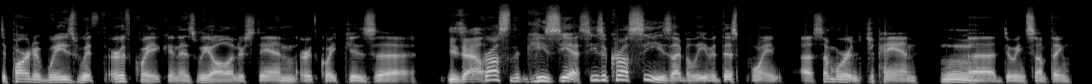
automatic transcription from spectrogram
departed ways with Earthquake. And as we all understand, Earthquake is uh, He's out. across the, he's, yes, he's across seas, I believe, at this point, uh, somewhere in Japan, Mm. uh, doing something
